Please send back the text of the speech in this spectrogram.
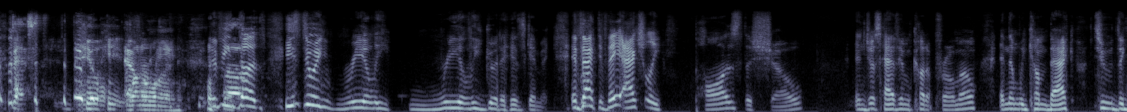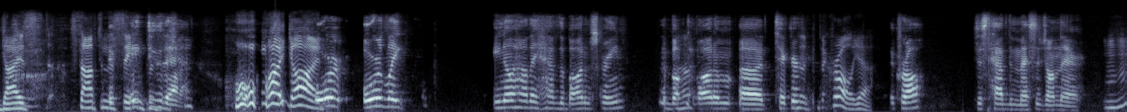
best. Kill Heat ever 101. if he Uh, does, he's doing really, really good at his gimmick. In fact, if they actually pause the show and just have him cut a promo, and then we come back to the guys st- stopped in the If they do position. that. Oh my god! Or or like, you know how they have the bottom screen, the, bo- Uh-huh. the bottom uh, ticker, the, the crawl, yeah. the crawl. Just have the message on there. hmm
